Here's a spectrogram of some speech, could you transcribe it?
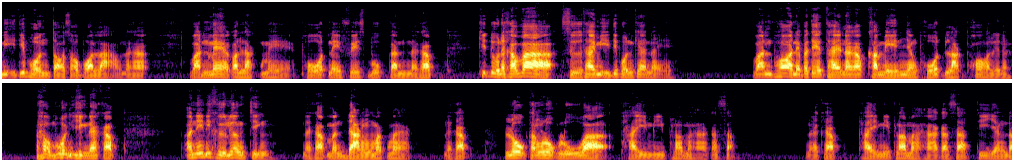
มีอิทธิพลต่อสปลาวนะฮะ วันแม่ก็รักแม่ โพสต์ใน Facebook กันนะครับ คิดดูนะครับว่าสื่อไทยมีอิทธิพลแค่ไหน วันพ่อในประเทศไทยนะครับเขมรยังโพสต์รักพ่อเลยนะเอาพูดจริงนะครับ อันนี้นี่คือเรื่องจริงนะครับ มันดังมากๆนะครับ โลกทั้งโลกรู้ว่าไทยมีพระมหากษัตริย์นะครับ ไทยมีพระมหากษัตริย์ที่ยังด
